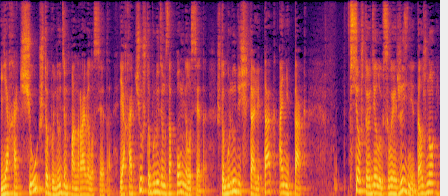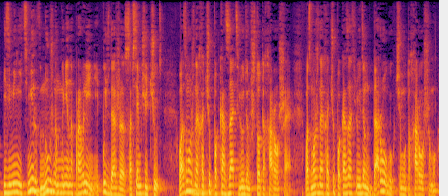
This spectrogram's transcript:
Я хочу, чтобы людям понравилось это. Я хочу, чтобы людям запомнилось это. Чтобы люди считали так, а не так. Все, что я делаю в своей жизни, должно изменить мир в нужном мне направлении, пусть даже совсем чуть-чуть. Возможно, я хочу показать людям что-то хорошее. Возможно, я хочу показать людям дорогу к чему-то хорошему.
